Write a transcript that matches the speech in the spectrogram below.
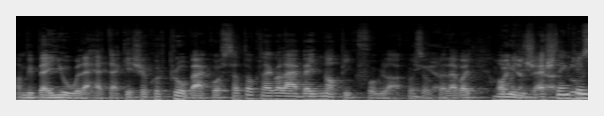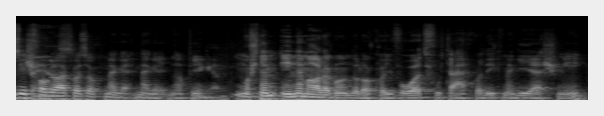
amiben jó lehetek, és akkor próbálkozhatok, legalább egy napig foglalkozok Igen. vele, vagy, vagy amúgy is esténként is foglalkozok, meg, meg egy napig. Igen. Most nem, én nem arra gondolok, hogy volt, futárkodik, meg ilyesmi,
